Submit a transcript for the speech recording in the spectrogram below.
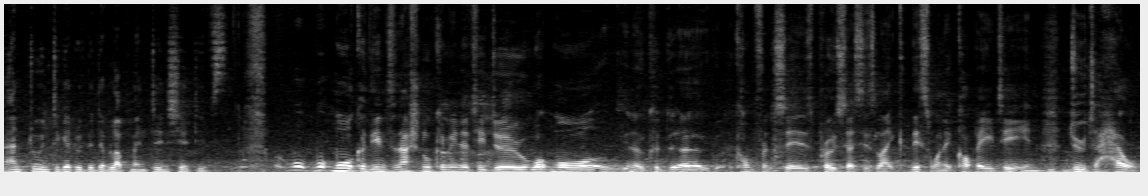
and to integrate with the development initiatives. What, what more could the international community do? What more, you know, could uh, conferences, processes like this one at COP18 do to help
